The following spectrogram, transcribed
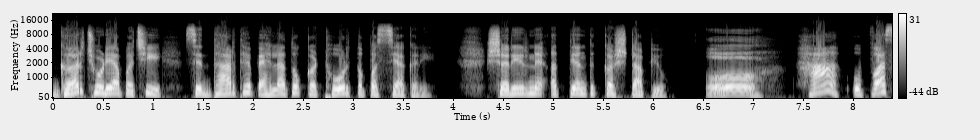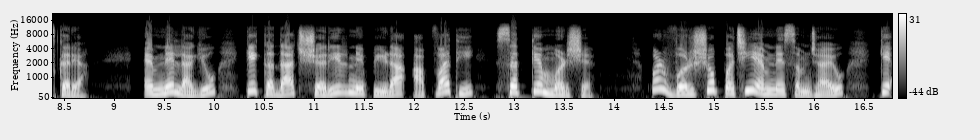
ઘર છોડ્યા પછી સિદ્ધાર્થે પહેલા તો કઠોર તપસ્યા કરી. શરીરને અત્યંત કષ્ટ આપ્યો. ઓહ! હા ઉપવાસ કર્યા. એમને લાગ્યું કે કદાચ શરીરને પીડા આપવાથી સત્ય મળશે. પણ વર્ષો પછી એમને સમજાયું કે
